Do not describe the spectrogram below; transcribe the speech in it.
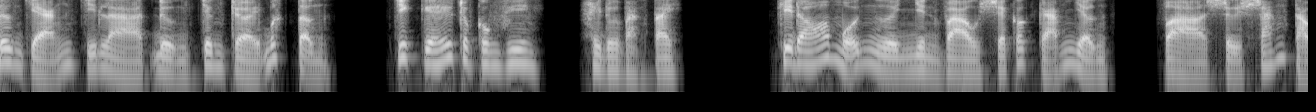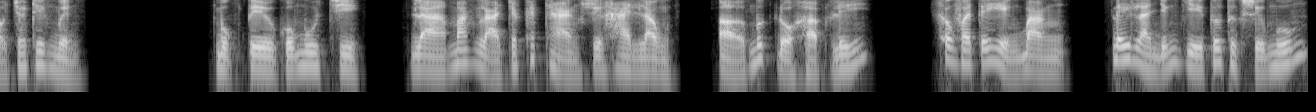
Đơn giản chỉ là đường chân trời bất tận, chiếc ghế trong công viên hay đôi bàn tay. Khi đó mỗi người nhìn vào sẽ có cảm nhận và sự sáng tạo cho riêng mình. Mục tiêu của Muji là mang lại cho khách hàng sự hài lòng ở mức độ hợp lý, không phải thể hiện bằng đây là những gì tôi thực sự muốn,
